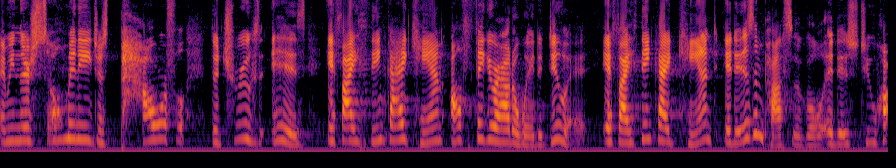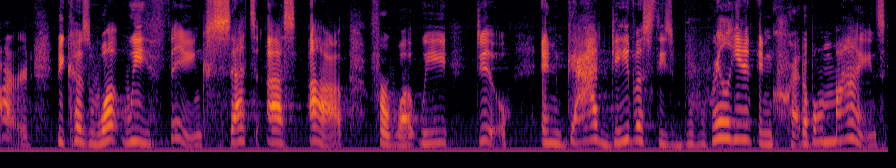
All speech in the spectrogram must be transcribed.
I mean, there's so many just powerful. The truth is, if I think I can, I'll figure out a way to do it. If I think I can't, it is impossible. It is too hard because what we think sets us up for what we do. And God gave us these brilliant, incredible minds.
